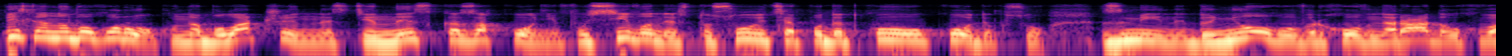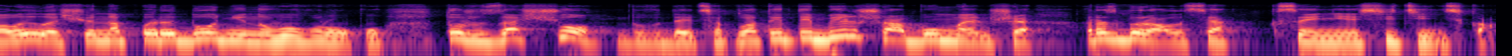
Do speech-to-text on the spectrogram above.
Після нового року набула чинності низка законів. Усі вони стосуються податкового кодексу. Зміни до нього Верховна Рада ухвалила ще напередодні нового року. Тож за що доведеться платити більше або менше, розбиралася Ксенія Сітінська.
